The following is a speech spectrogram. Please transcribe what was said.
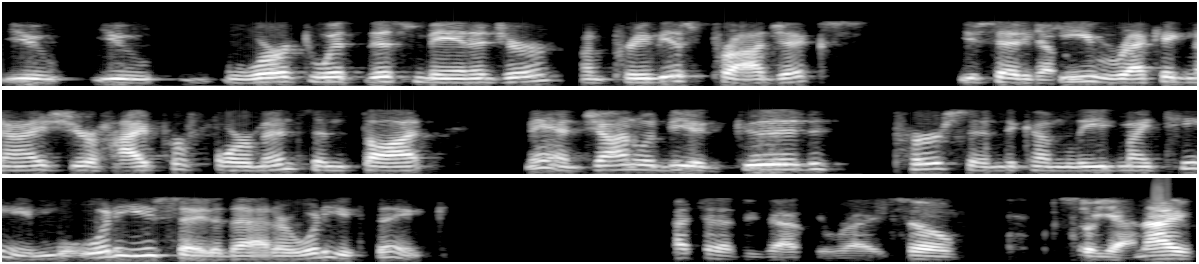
you you worked with this manager on previous projects. You said yep. he recognized your high performance and thought, "Man, John would be a good person to come lead my team." What do you say to that, or what do you think? I'd say that's exactly right. So, so yeah, and I've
